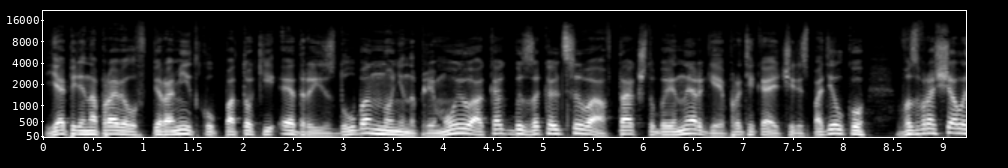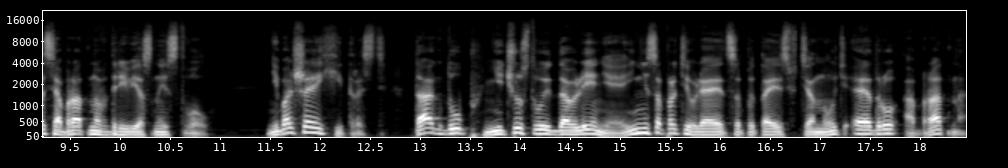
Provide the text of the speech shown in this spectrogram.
Я перенаправил в пирамидку потоки эдры из дуба, но не напрямую, а как бы закольцевав так, чтобы энергия, протекая через поделку, возвращалась обратно в древесный ствол. Небольшая хитрость. Так дуб не чувствует давления и не сопротивляется, пытаясь втянуть эдру обратно.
